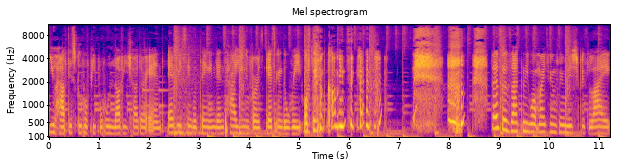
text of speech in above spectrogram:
you have this group of people who love each other, and every single thing in the entire universe gets in the way of them coming together. That's exactly what my twin flame relationship is like.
